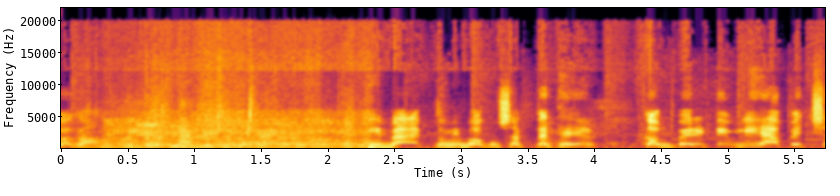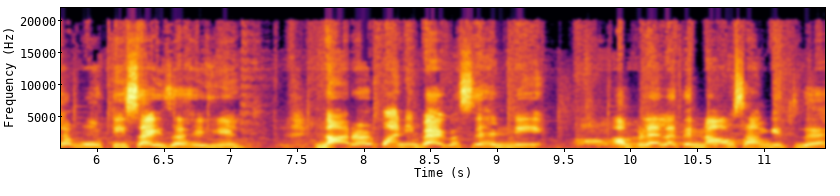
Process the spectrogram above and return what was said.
बघा. ही बॅग तुम्ही बघू शकतात हे कम्पॅरेटिव्हली ह्यापेक्षा मोठी साईज आहे ही. नारळ पाणी बॅग असं ह्यांनी आपल्याला ते नाव सांगितलंय.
